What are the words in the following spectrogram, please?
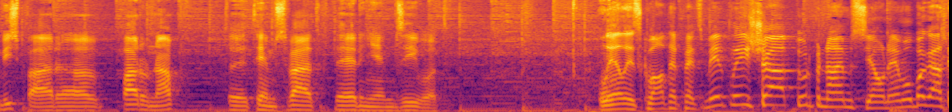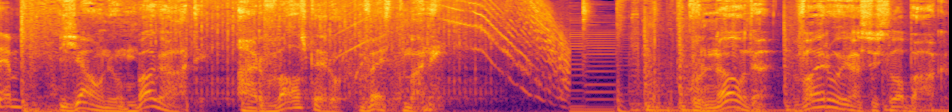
vispār uh, par un ap tiem svētku tēriņiem dzīvot. Lieliski, Valter, pēc mirklīšā turpinājums jauniem un bagātiem. Jauni un bagāti ar Walteru Vestmani. Kur nauda vairojās vislabāk?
